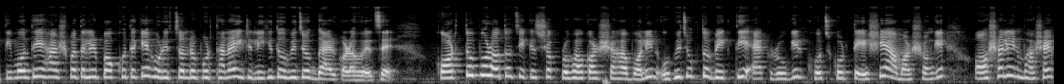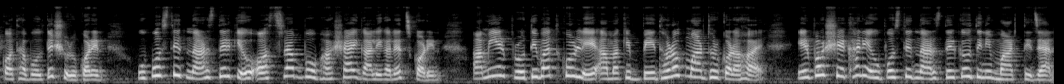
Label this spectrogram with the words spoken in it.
ইতিমধ্যেই হাসপাতালের পক্ষ থেকে হরিশ্চন্দ্রপুর থানায় একটি লিখিত অভিযোগ দায়ের করা হয়েছে। কর্তব্যরত চিকিৎসক প্রভাকর সাহা বলেন, অভিযুক্ত ব্যক্তি এক রোগীর খোঁজ করতে এসে আমার সঙ্গে অশালীন ভাষায় কথা বলতে শুরু করেন। উপস্থিত নার্সদেরকেও অশ্রাব্য ভাষায় গালিগালাজ করেন। আমি এর প্রতিবাদ করলে আমাকে বেধড়ক মারধর করা হয়। এরপর সেখানে উপস্থিত নার্সদেরকেও তিনি মারতে যান।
